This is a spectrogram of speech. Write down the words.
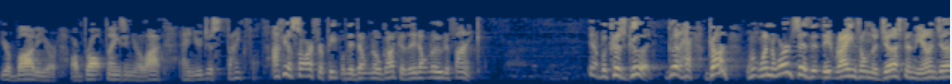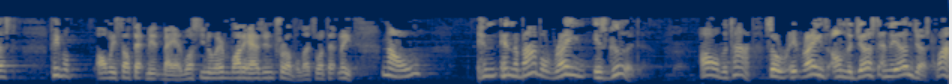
your body or, or brought things in your life, and you're just thankful. I feel sorry for people that don't know God because they don't know who to thank. Yeah, because good. Good. God, when the Word says that it rains on the just and the unjust, people always thought that meant bad. Well, you know, everybody has in trouble. That's what that means. No. In, in the Bible, rain is good all the time. So it rains on the just and the unjust. Why?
